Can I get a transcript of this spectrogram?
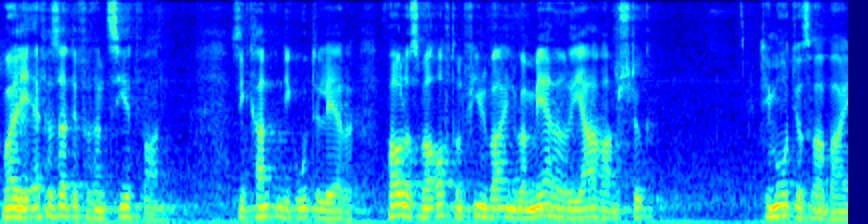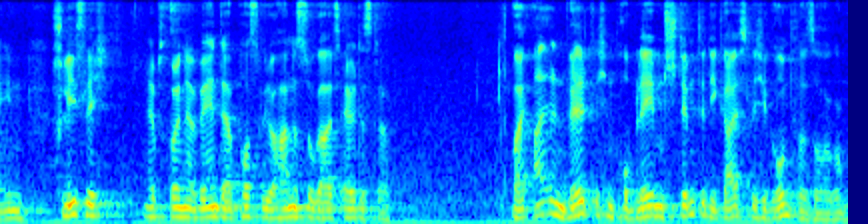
Weil die Epheser differenziert waren. Sie kannten die gute Lehre. Paulus war oft und viel bei ihnen über mehrere Jahre am Stück. Timotheus war bei ihnen. Schließlich, ich habe es vorhin erwähnt, der Apostel Johannes sogar als Ältester. Bei allen weltlichen Problemen stimmte die geistliche Grundversorgung.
